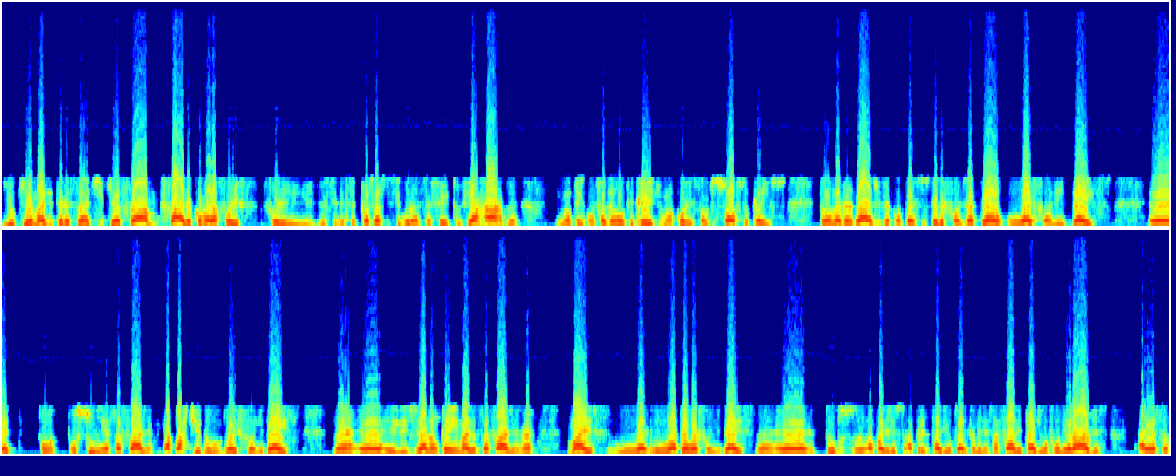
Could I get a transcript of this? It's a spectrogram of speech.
e o que é mais interessante é que essa falha, como ela foi foi esse, esse, processo de segurança é feito via hardware, não tem como fazer um upgrade, uma correção de software para isso. Então, na verdade, o que acontece? Os telefones, até o iPhone 10, é, possuem essa falha. A partir do, do iPhone 10, né, é, eles já não têm mais essa falha, né? Mas o, o, até o iPhone 10, né, é, todos os aparelhos apresentariam teoricamente essa falha e estariam vulneráveis a essa,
